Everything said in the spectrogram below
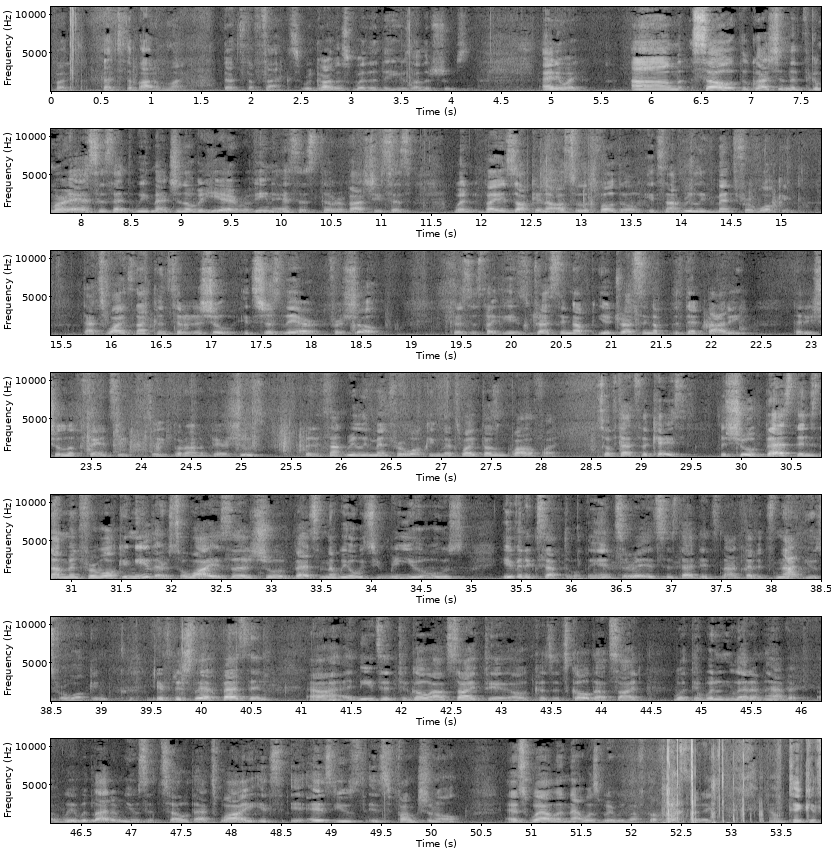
but that's the bottom line. That's the facts, regardless whether they use other shoes. Anyway, um, so the question that the Gemara asks is that we mentioned over here. Ravina asks us. The Rav Ashi says when by zaken asul lechodo, it's not really meant for walking. That's why it's not considered a shoe. It's just there for show because it's like he's dressing up. You're dressing up the dead body that he should look fancy. So you put on a pair of shoes, but it's not really meant for walking. That's why it doesn't qualify. So if that's the case, the shoe of Besdin is not meant for walking either. So why is the shoe of Besdin that we always reuse even acceptable? The answer is is that it's not that it's not used for walking. If the shliach Besdin uh, needs it to go outside because it's cold outside, what they wouldn't let him have it. Uh, We would let him use it. So that's why it's it is used is functional as well, and that was where we left off yesterday. I'll take it. From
